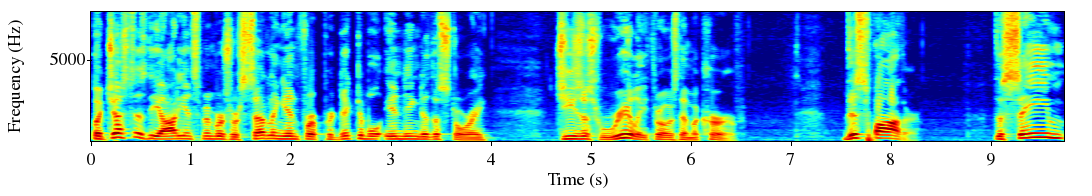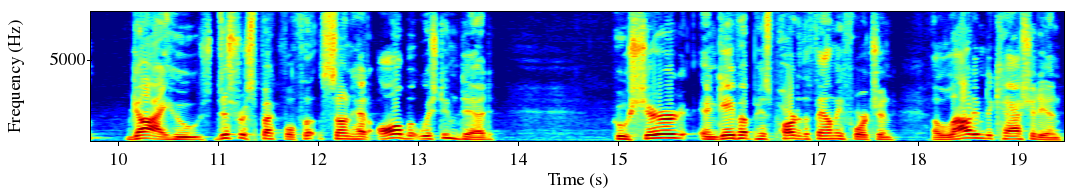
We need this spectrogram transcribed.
But just as the audience members were settling in for a predictable ending to the story, Jesus really throws them a curve. This father, the same guy whose disrespectful son had all but wished him dead, who shared and gave up his part of the family fortune, allowed him to cash it in,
